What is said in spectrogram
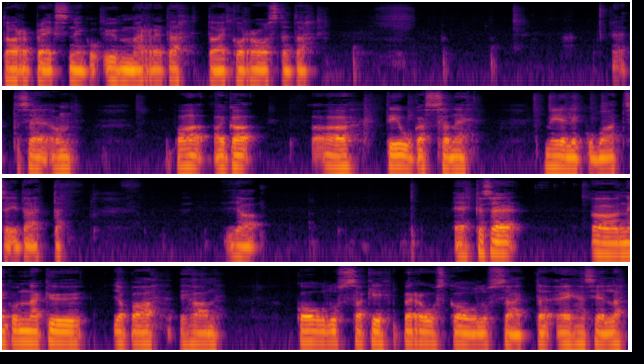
tarpeeksi niin kuin ymmärretä tai korosteta. Että se on vaan aika äh, tiukassa ne mielikuvat siitä, että ja ehkä se äh, niin kuin näkyy jopa ihan koulussakin, peruskoulussa, että eihän siellä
